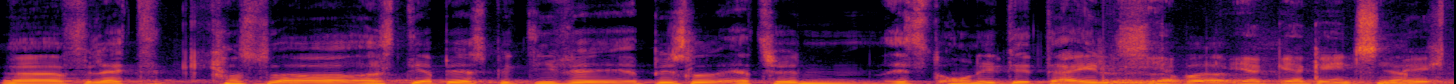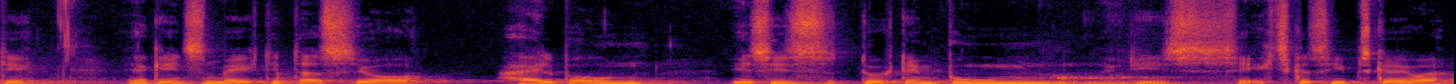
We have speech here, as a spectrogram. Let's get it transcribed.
Äh, vielleicht kannst du auch aus der Perspektive ein bisschen erzählen, jetzt ohne Details. aber er, ergänzen, ja. möchte, ergänzen möchte, dass ja Heilbrunn, es ist durch den Boom in die 60er, 70er Jahre,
